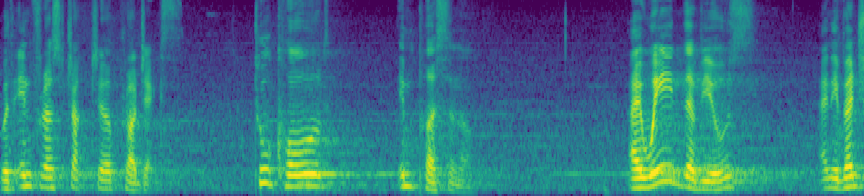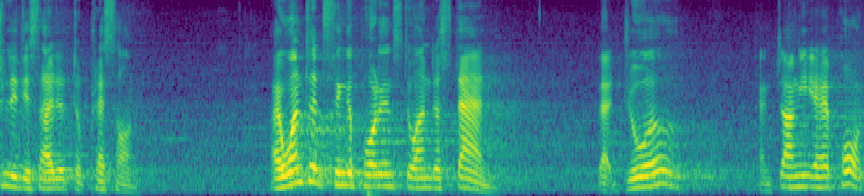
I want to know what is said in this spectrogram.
with infrastructure projects, too cold, impersonal. I weighed the views and eventually decided to press on. I wanted Singaporeans to understand that Jewel and Changi Airport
